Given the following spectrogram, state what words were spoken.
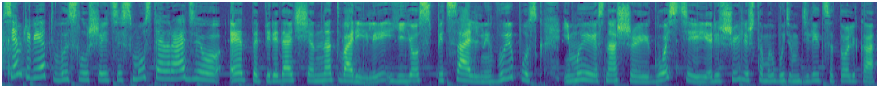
Всем привет! Вы слушаете Смустайл Радио. Это передача «Натворили», ее специальный выпуск, и мы с нашей гостьей решили, что мы будем делиться только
